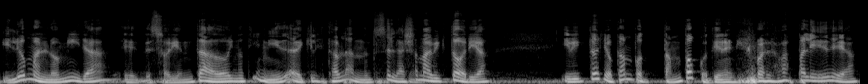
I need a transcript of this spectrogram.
Y Lehmann lo mira eh, desorientado y no tiene ni idea de qué le está hablando. Entonces la llama a Victoria y Victoria Ocampo tampoco tiene ni la más pálida idea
